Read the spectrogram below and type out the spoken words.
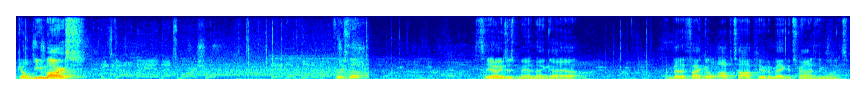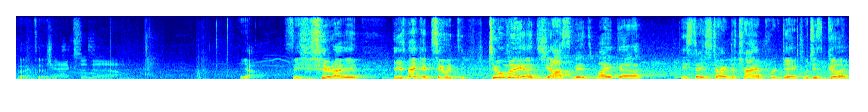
Go B Marsh. First up. See how he just manned that guy up? I bet if I go up top here to Megatron, he won't expect it. Yeah. See, see what I mean? He's making too too many adjustments, Micah. He's, he's starting to try and predict, which is good.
